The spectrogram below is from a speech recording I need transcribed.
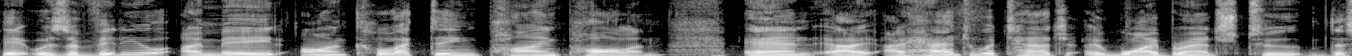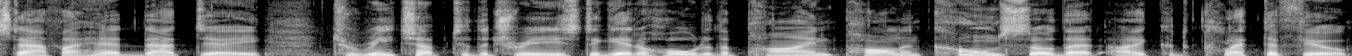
It was a video I made on collecting pine pollen. And I, I had to attach a Y branch to the staff I had that day to reach up to the trees to get a hold of the pine pollen cones so that I could collect a few.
